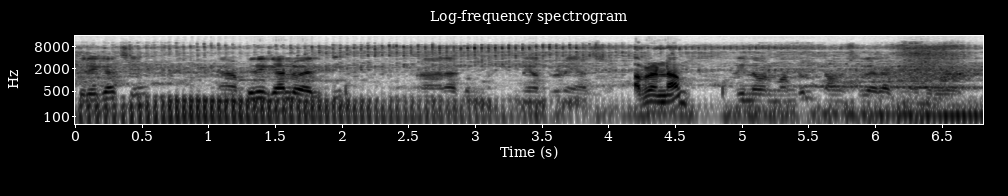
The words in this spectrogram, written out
বেড়ে গেছে বেড়ে গেল আর কি আর এখন নিয়ন্ত্রণে আছে। আপনার নাম? বৃন্দাবন মণ্ডল কাউন্সিলর এক নম্বর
